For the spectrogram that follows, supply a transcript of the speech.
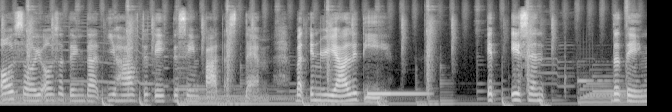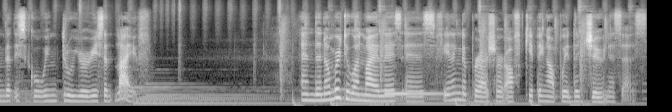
also you also think that you have to take the same path as them but in reality it isn't the thing that is going through your recent life and the number two on my list is feeling the pressure of keeping up with the Jonases.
